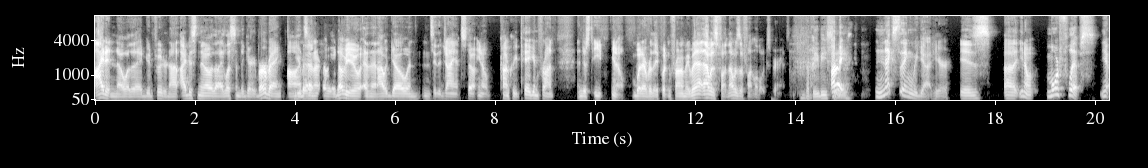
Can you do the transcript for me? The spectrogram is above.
I didn't know whether they had good food or not. I just know that I listened to Gary Burbank on WLW, and then I would go and, and see the giant stone, you know, concrete pig in front and just eat, you know, whatever they put in front of me. But that, that was fun. That was a fun little experience. The BBC. All right. Next thing we got here is uh, you know, more flips. You know,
